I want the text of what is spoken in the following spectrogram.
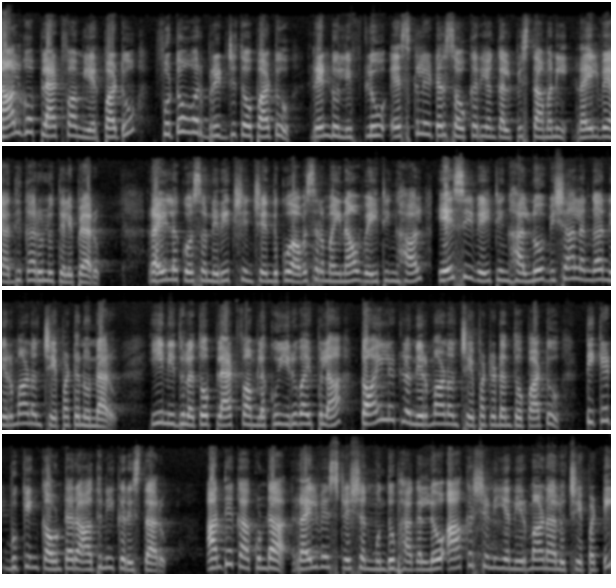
నాలుగో ప్లాట్ఫామ్ ఏర్పాటు ఫుటోవర్ బ్రిడ్జితో పాటు రెండు లిఫ్ట్లు ఎస్కలేటర్ సౌకర్యం కల్పిస్తామని రైల్వే అధికారులు తెలిపారు. రైళ్ళ కోసం నిరీక్షించేందుకు అవసరమైన వెయిటింగ్ హాల్ ఏసీ వెయిటింగ్ హాల్ను విశాలంగా నిర్మాణం చేపట్టనున్నారు. ఈ నిధులతో ప్లాట్ఫామ్లకు ఇరువైపులా టాయిలెట్ల నిర్మాణం చేపట్టడంతో పాటు టికెట్ బుకింగ్ కౌంటర్ ఆధునీకరిస్తారు. అంతేకాకుండా రైల్వే స్టేషన్ ముందు భాగంలో ఆకర్షణీయ నిర్మాణాలు చేపట్టి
